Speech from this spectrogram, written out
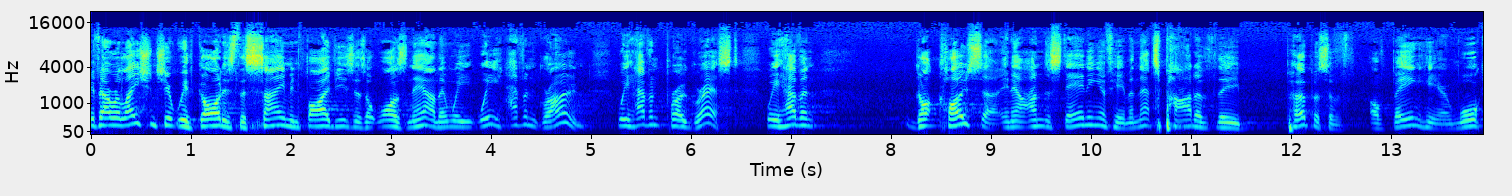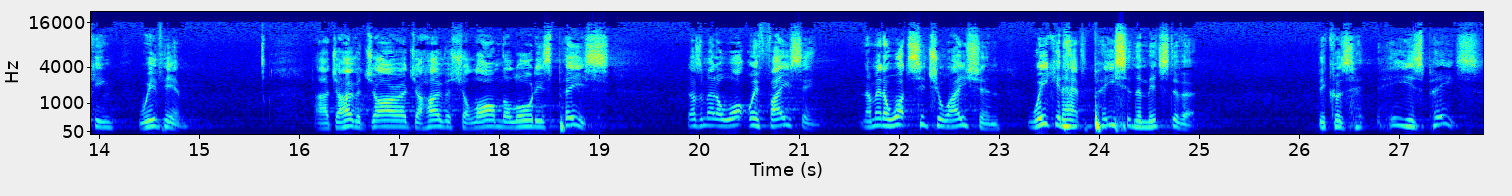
If our relationship with God is the same in five years as it was now, then we, we haven't grown. We haven't progressed. We haven't got closer in our understanding of Him. And that's part of the purpose of, of being here and walking with Him. Uh, Jehovah Jireh, Jehovah Shalom, the Lord is peace. Doesn't matter what we're facing, no matter what situation, we can have peace in the midst of it because He is peace.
